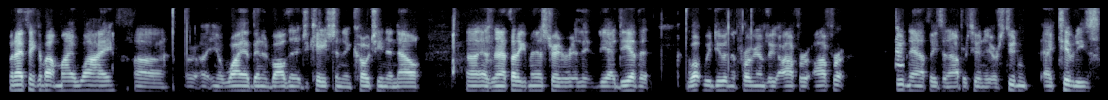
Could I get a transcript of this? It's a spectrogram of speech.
when I think about my why, uh, or, uh, you know, why I've been involved in education and coaching, and now uh, as an athletic administrator, the, the, idea that what we do in the programs we offer offer student athletes an opportunity or student activities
